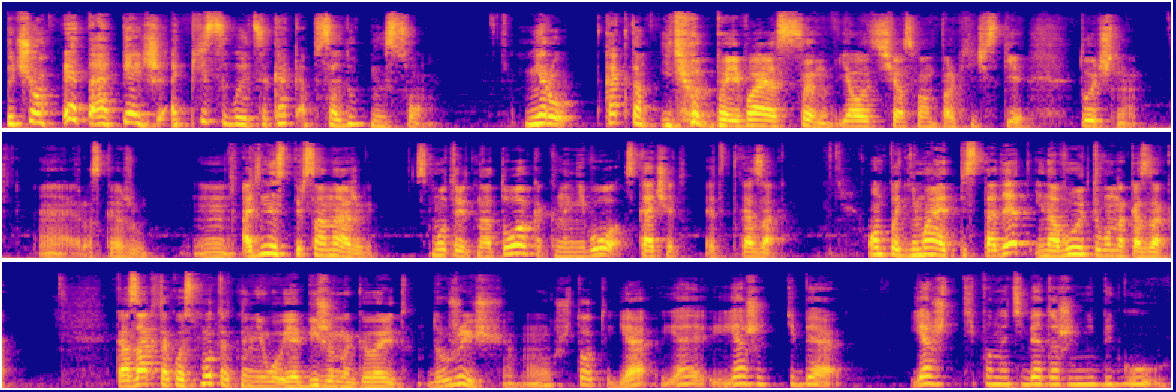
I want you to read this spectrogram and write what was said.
Причем это, опять же, описывается как абсолютный сон. К примеру, как там идет боевая сцена? Я вот сейчас вам практически точно э, расскажу. Один из персонажей смотрит на то, как на него скачет этот казак. Он поднимает пистолет и наводит его на казака. Казак такой смотрит на него и обиженно говорит, дружище, ну что ты, я, я, я же тебя, я же типа на тебя даже не бегу,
